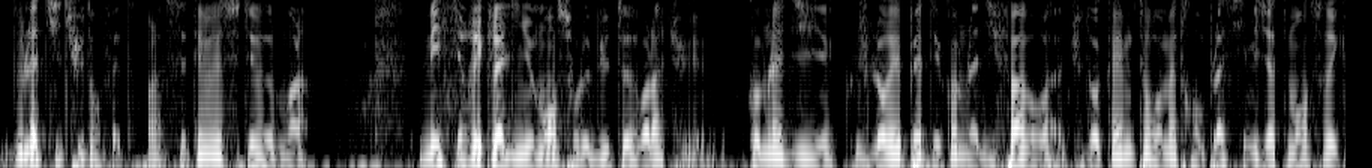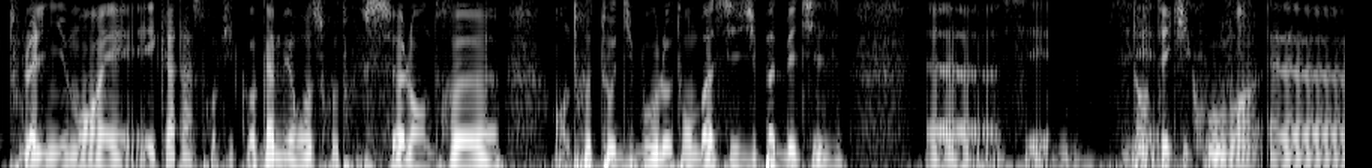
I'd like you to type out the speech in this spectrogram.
de l'attitude en fait. Voilà, c'était, voilà, mais c'est vrai que l'alignement sur le but, euh, voilà, tu, comme l'a dit, que je le répète et comme l'a dit Favre, tu dois quand même te remettre en place immédiatement. C'est vrai que tout l'alignement est, catastrophique. Quoi. Gamero se retrouve seul entre, entre Todibo et Lotomba, si je dis pas de bêtises. Euh, c'est Dante qui couvre. Euh,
